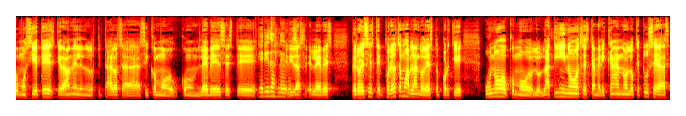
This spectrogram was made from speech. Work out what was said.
como siete quedaron en el hospital, o sea, así como con leves, este, heridas leves. Heridas leves. Pero es este, por eso estamos hablando de esto, porque uno como latinos, este americano, lo que tú seas,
